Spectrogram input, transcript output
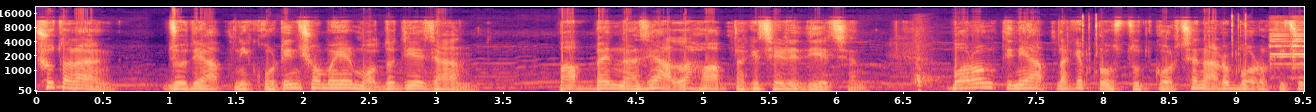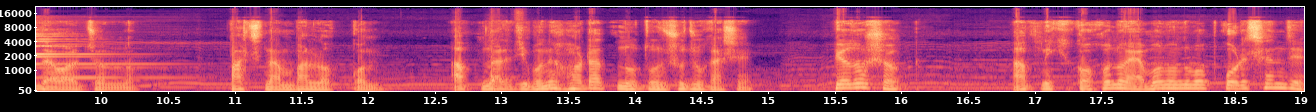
সুতরাং, যদি আপনি কঠিন সময়ের মধ্য দিয়ে যান, ভাববেন না যে আল্লাহ আপনাকে ছেড়ে দিয়েছেন। বরং তিনি আপনাকে প্রস্তুত করছেন আরও বড় কিছু দেওয়ার জন্য। পাঁচ নাম্বার লক্ষণ। আপনার জীবনে হঠাৎ নতুন সুযোগ আসে। প্রিয় দর্শক, আপনি কি কখনো এমন অনুভব করেছেন যে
